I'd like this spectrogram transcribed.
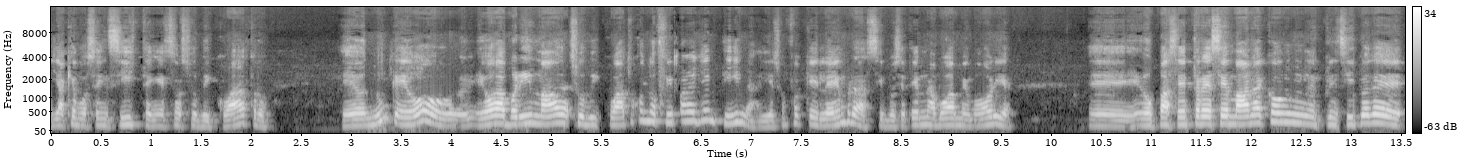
já que você insiste em esse sub 4, eu nunca, eu, eu abri mal de sub 4 quando fui para a Argentina. E isso porque lembra, se você tem uma boa memória, eh, eu passei três semanas com o princípio de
